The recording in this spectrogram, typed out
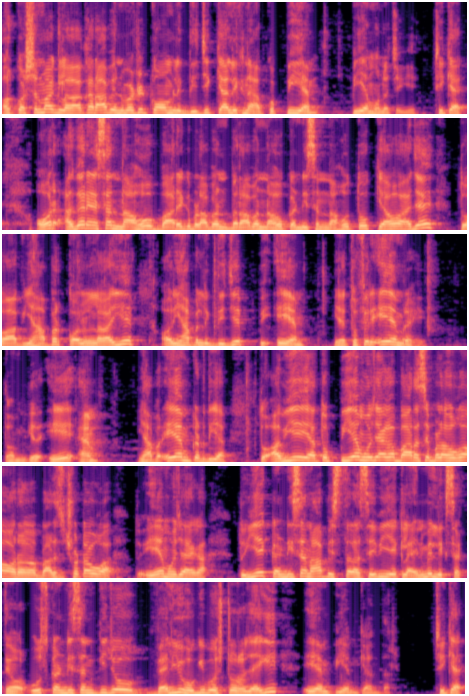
और क्वेश्चन मार्क लगाकर आप इन्वर्टेड कॉम लिख दीजिए, क्या लिखना है आपको? पीएम पीएम होना चाहिए, ठीक है? और अगर ऐसा ना हो, बारह के बराबर बराबर ना हो कंडीशन ना हो तो क्या हो आ जाए तो आप यहाँ पर कॉलन लगाइए और यहाँ पर लिख दीजिए ए एम या तो फिर ए एम रहे तो हम ए एम यहाँ पर ए एम कर दिया। तो अब ये या तो पी एम हो जाएगा, बारह से बड़ा होगा और बारह से छोटा होगा तो ए एम हो जाएगा। तो ये कंडीशन आप इस तरह से भी एक लाइन में लिख सकते हैं और उस कंडीशन की जो वैल्यू होगी वो स्टोर हो जाएगी ए एम पी एम के अंदर। ठीक है?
